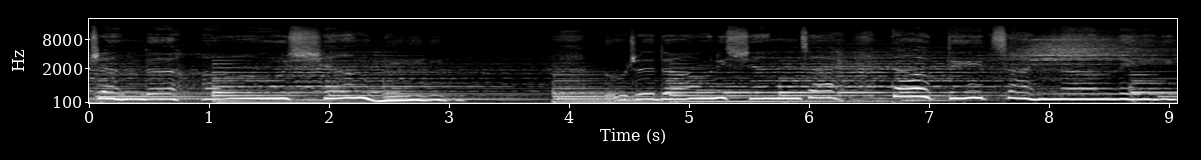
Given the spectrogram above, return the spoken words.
真的好想你，不知道你现在到底在哪里。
